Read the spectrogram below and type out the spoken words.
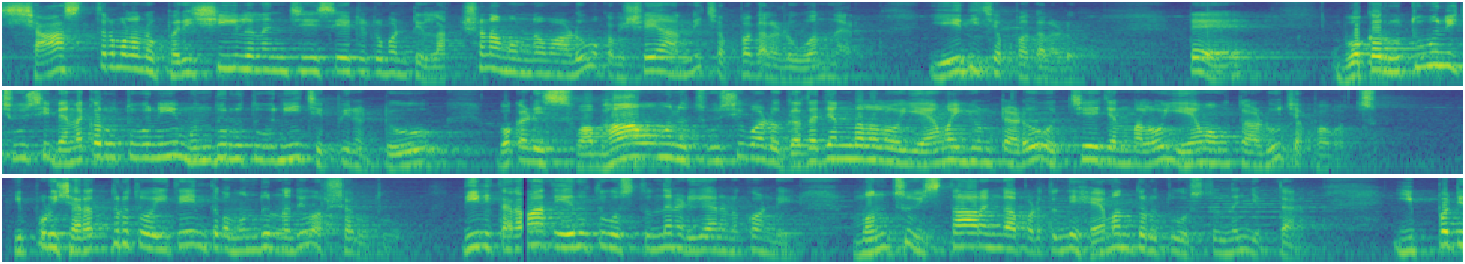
శాస్త్రములను పరిశీలనం చేసేటటువంటి లక్షణం ఉన్నవాడు ఒక విషయాన్ని చెప్పగలడు అన్నారు. ఏది చెప్పగలడు? అంటే ఒక ఋతువుని చూసి వెనక ఋతువుని ముందు ఋతువుని చెప్పినట్టు ఒకడి స్వభావమును చూసి వాడు గత జన్మలలో ఏమై ఉంటాడో వచ్చే జన్మలో ఏమవుతాడు చెప్పవచ్చు. ఇప్పుడు శరదృతువు అయితే ఇంతకు ముందున్నది వర్ష ఋతువు. దీని తర్వాత ఏ ఋతువు వస్తుందని అడిగారు అనుకోండి మంచు విస్తారంగా పడుతుంది హేమంత ఋతువు వస్తుందని చెప్తారు. ఇప్పటి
